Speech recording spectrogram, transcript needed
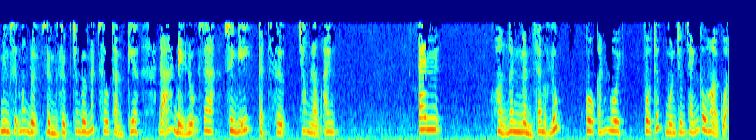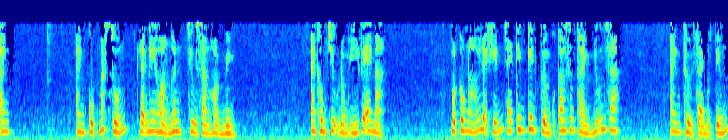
nhưng sự mong đợi rừng rực trong đôi mắt sâu thẳm kia đã để lộ ra suy nghĩ thật sự trong lòng anh. Em... Hoàng Ngân ngẩn ra một lúc, cô cắn môi, vô thức muốn trốn tránh câu hỏi của anh. Anh cụp mắt xuống, lại nghe Hoàng Ngân dịu dàng hỏi mình. Anh không chịu đồng ý với em à? Một câu nói lại khiến trái tim kiên cường của Cao Dương Thành nhũn ra. Anh thở dài một tiếng.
